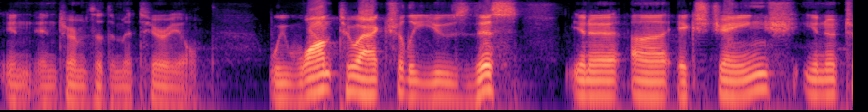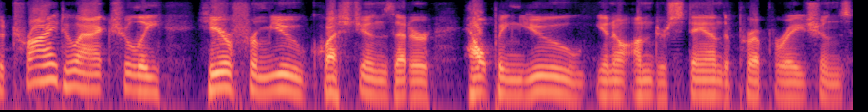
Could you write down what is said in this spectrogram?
in in terms of the material. We want to actually use this you know, uh, exchange, you know, to try to actually hear from you questions that are helping you, you know, understand the preparations,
